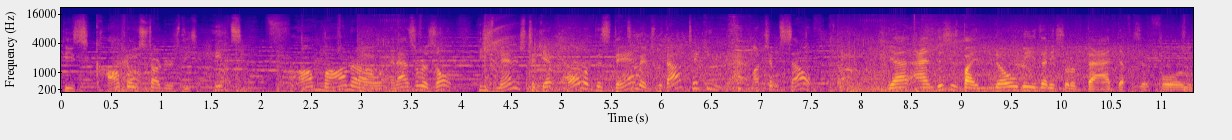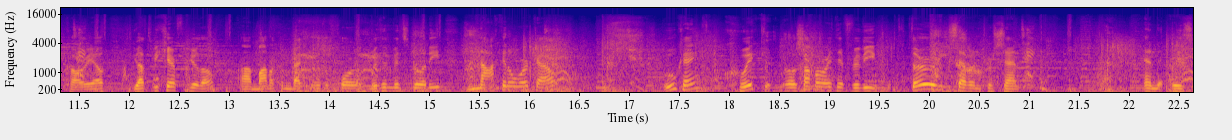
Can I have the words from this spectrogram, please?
these combo starters, these hits from Mono. And as a result, he's managed to get all of this damage without taking that much himself. Yeah, and this is by no means any sort of bad deficit for Lucario. You have to be careful here, though. Uh, Mono coming back into the floor with invincibility. Not going to work out. Okay, quick combo right there for Vivi. 37% and is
